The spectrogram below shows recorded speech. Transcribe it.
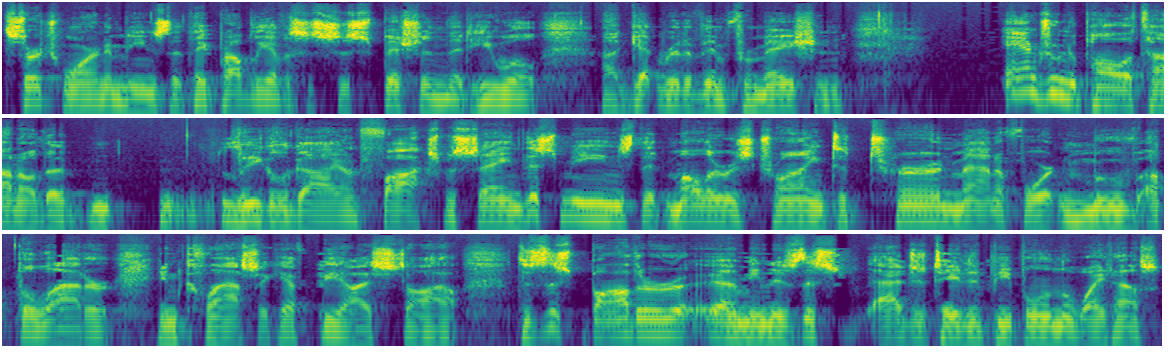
search warrant, it means that they probably have a suspicion that he will uh, get rid of information. Andrew Napolitano, the legal guy on Fox, was saying this means that Mueller is trying to turn Manafort and move up the ladder in classic FBI style. Does this bother? I mean, is this agitated people in the White House?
